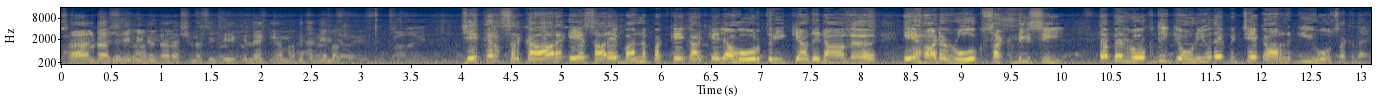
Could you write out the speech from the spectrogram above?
ਸਾਲ ਦਾ 6 ਮਹੀਨੇ ਦਾ ਰਾਸ਼ਨ ਅਸੀਂ ਦੇ ਕੇ ਲੈ ਕੇ ਆਵਾਂਗੇ ਤੇ ਦੇਵਾਂਗੇ। ਜੇਕਰ ਸਰਕਾਰ ਇਹ ਸਾਰੇ ਬੰਨ ਪੱਕੇ ਕਰਕੇ ਜਾਂ ਹੋਰ ਤਰੀਕਿਆਂ ਦੇ ਨਾਲ ਇਹ ਹੜ ਰੋਕ ਸਕਦੀ ਸੀ ਤਾਂ ਫਿਰ ਰੋਕਦੀ ਕਿਉਂ ਨਹੀਂ? ਉਹਦੇ ਪਿੱਛੇ ਕਾਰਨ ਕੀ ਹੋ ਸਕਦਾ ਹੈ?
